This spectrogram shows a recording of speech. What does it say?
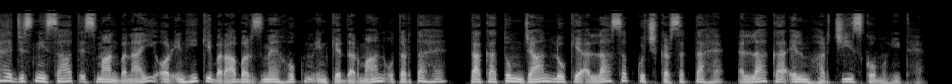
ہے جس نے سات اسمان بنائی اور انہی کی برابرز میں حکم ان کے درمان اترتا ہے، تاکہ تم جان لو کہ اللہ سب کچھ کر سکتا ہے، اللہ کا علم ہر چیز کو محیط ہے۔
